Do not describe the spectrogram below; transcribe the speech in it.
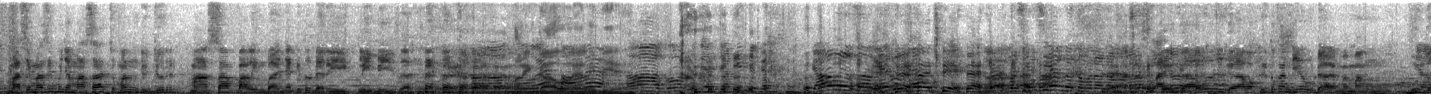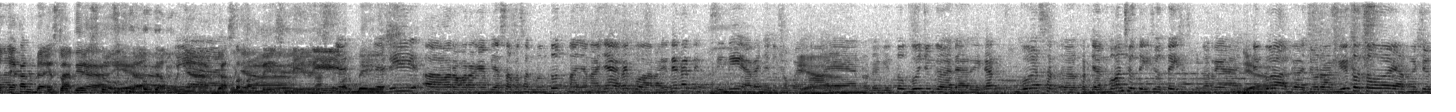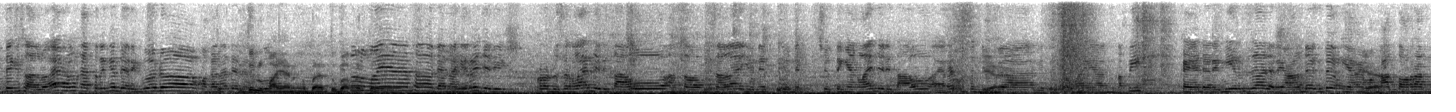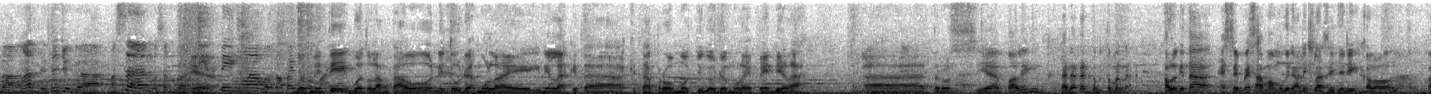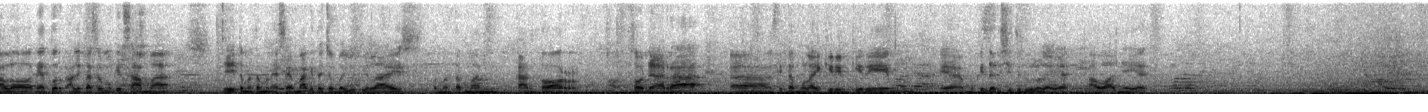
masing-masing punya masa, cuman jujur masa paling banyak itu dari Libi. Sa. Eh, Paling gue gaul ya, Libi ya. ah gue diajakin juga gaul soalnya lu ya Iya. Gak sia-sia gue lu Selain gaul juga waktu itu kan dia udah memang buntutnya kan udah Buntutnya, established tuh, iya. udah, udah punya Iya. Customer punya base sendiri. customer Jadi, base. jadi, uh, orang-orang yang biasa pesan buntut nanya-nanya, akhirnya gue arahinnya kan sini, akhirnya jadi coba yang Iya. lain. Udah gitu, gue juga dari kan gue kerjaan gue kan syuting-syuting sebenarnya. Jadi Iya. gue agak curang gitu tuh, yang syuting selalu, eh lu cateringnya dari gue dong, makanan dari Itu gua." lumayan ngebantu Itu banget tuh. lumayan tuh. dan akhirnya jadi produser lain jadi tahu atau misalnya unit-unit syuting yang lain jadi tahu, akhirnya pesen Iya. juga gitu itu lumayan. Tapi kayak dari Mirza, dari Alda gitu yang yang emang Iya. kantoran banget itu juga mesen, mesen buat Iya. meeting lah, buat apa itu buat meeting, buat ulang tahun itu udah mulai inilah kita kita promote juga udah mulai pede lah. Uh, terus ya paling kadang kan teman-teman kalau kita SMP sama mungkin adik kelas ya jadi kalau kalau network adik kelasnya mungkin sama. Jadi teman-teman SMA kita coba utilize teman-teman kantor saudara uh, kita mulai kirim-kirim. Ya mungkin dari situ dulu lah ya awalnya ya.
